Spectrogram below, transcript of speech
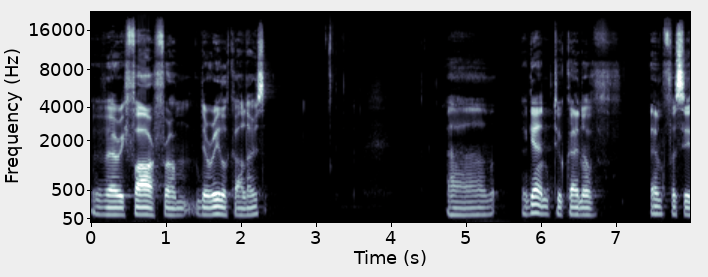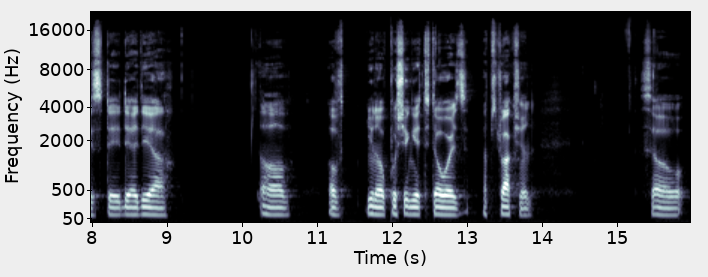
very far from the real colors. Um, again, to kind of emphasize the, the idea of of you know pushing it towards abstraction. So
